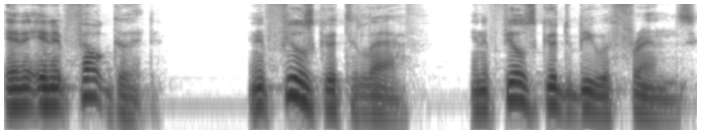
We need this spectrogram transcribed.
and and it felt good. And it feels good to laugh. And it feels good to be with friends.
